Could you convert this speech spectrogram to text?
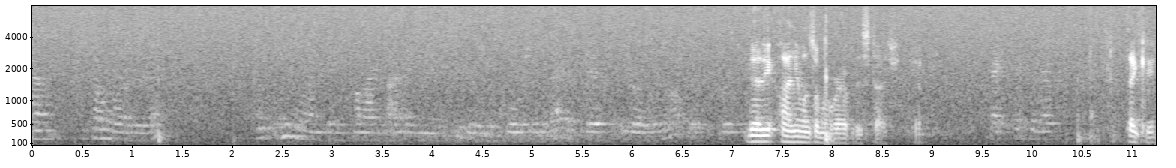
Um, John Water, has anyone been fined only in the quarter, is that a first that you're aware of? or- or- They're the only ones I'm aware of at this stage. Yep. Thanks, thanks for that. Thank you.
